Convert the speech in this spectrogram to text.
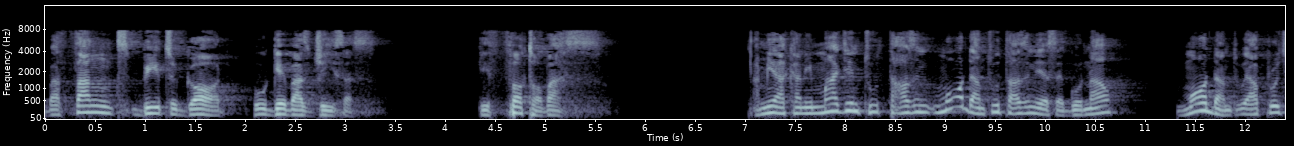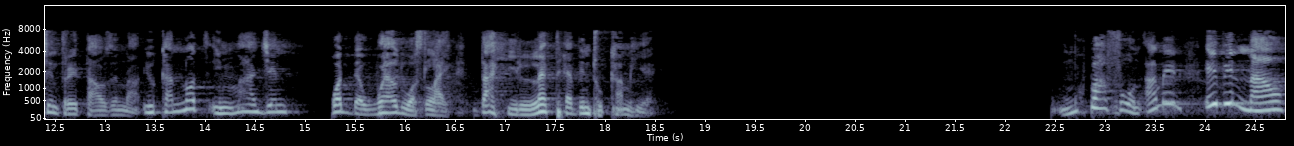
But thanks be to God who gave us Jesus. He thought of us. I mean, I can imagine 2000, more than 2000 years ago now, more than, we are approaching 3000 now. You cannot imagine what the world was like that he left heaven to come here. Mobile phone. I mean, even now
